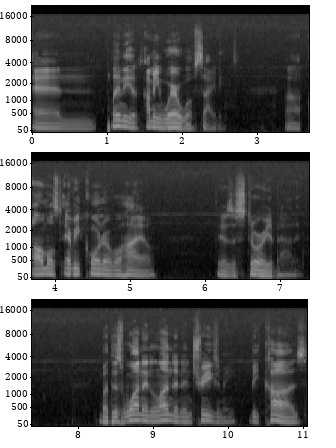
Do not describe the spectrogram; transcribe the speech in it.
and plenty of, I mean, werewolf sightings. Uh, almost every corner of Ohio, there's a story about it. But this one in London intrigues me because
